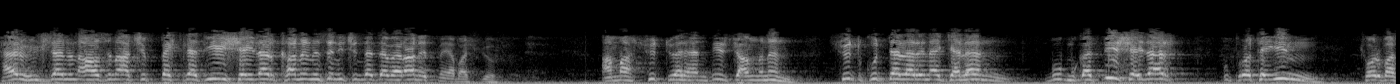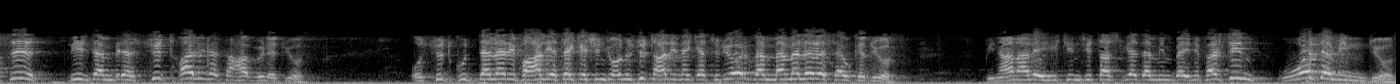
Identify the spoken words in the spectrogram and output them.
her hücrenin ağzını açıp beklediği şeyler kanınızın içinde deveran etmeye başlıyor. Ama süt veren bir canlının süt kuddelerine gelen bu mukaddi şeyler, bu protein çorbası birdenbire süt haline tahavvül ediyor. O süt kuddeleri faaliyete geçince onu süt haline getiriyor ve memelere sevk ediyor. Binaenaleyh ikinci tasfiye de min beyni fersin ve demin diyor.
